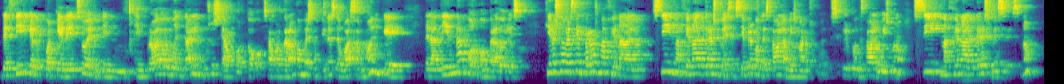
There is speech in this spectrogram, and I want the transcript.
Decir que, porque de hecho en, en, prueba documental incluso se, aportó, se aportaron conversaciones de WhatsApp, ¿no? En que, de la tienda con compradores. Quiero saber si el perro es nacional. Sí, nacional tres meses. Siempre contestaban la misma respuesta. Contestaban lo mismo, ¿no? Sí, nacional tres meses, ¿no?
